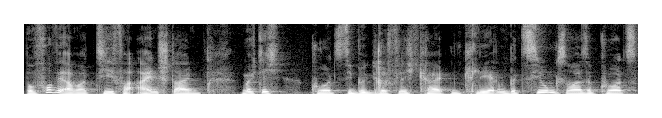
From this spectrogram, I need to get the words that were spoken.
Bevor wir aber tiefer einsteigen, möchte ich kurz die Begrifflichkeiten klären bzw. kurz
